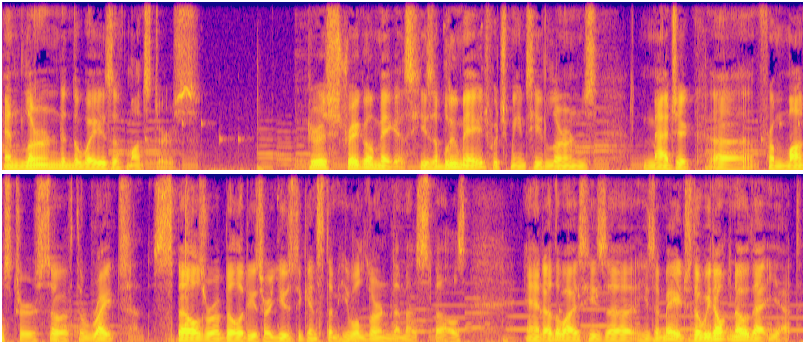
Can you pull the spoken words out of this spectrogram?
and learned in the ways of monsters. Here is Strago Magus. He's a blue mage, which means he learns magic uh, from monsters. So if the right spells or abilities are used against them, he will learn them as spells. And otherwise, he's a he's a mage. Though we don't know that yet.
